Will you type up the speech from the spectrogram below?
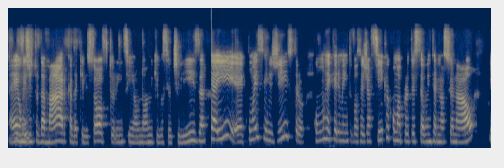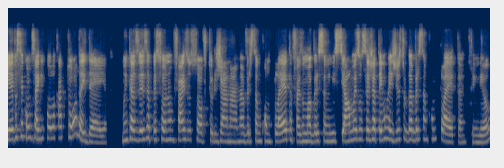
Né? Uhum. O registro da marca, daquele software, enfim, é o nome que você utiliza. E aí, é, com esse registro, com um requerimento, você já fica com uma proteção internacional, e aí você consegue colocar toda a ideia. Muitas vezes a pessoa não faz o software já na, na, versão completa, faz uma versão inicial, mas você já tem um registro da versão completa, entendeu?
